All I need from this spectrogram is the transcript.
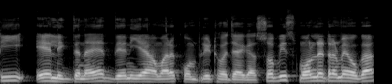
टी ए लिख देना है देन ये हमारा कंप्लीट हो जाएगा। सो भी स्मॉल लेटर में होगा,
